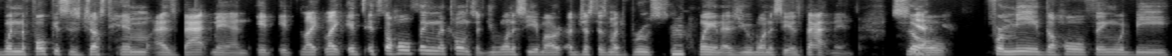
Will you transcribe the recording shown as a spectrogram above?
when the focus is just him as Batman, it it like like it's it's the whole thing that Tone said. You want to see him uh, just as much Bruce Wayne as you want to see as Batman. So Yeah. for me, the whole thing would be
